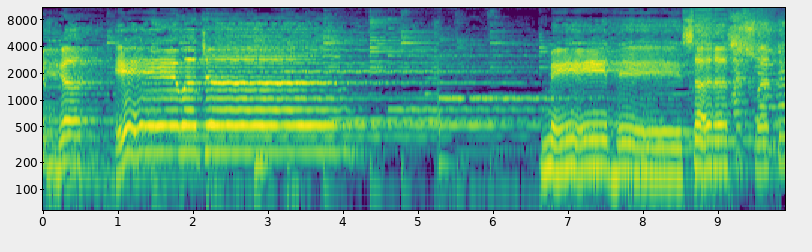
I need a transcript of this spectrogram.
विद्यास्थानेभ्य एव च মেধে সরস্বতী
